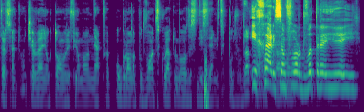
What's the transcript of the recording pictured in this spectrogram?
търсенето на червени октомври филма, някаква огромна подводница, която може да седи седмици под водата. И Харисън Форд вътре и...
